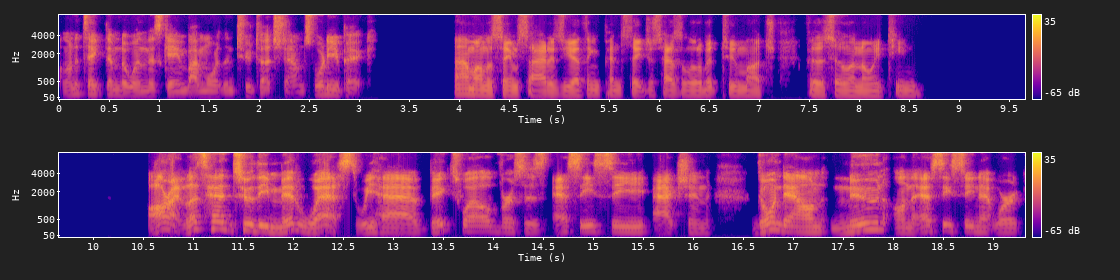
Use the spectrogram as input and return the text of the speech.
I'm going to take them to win this game by more than two touchdowns. What do you pick? I'm on the same side as you. I think Penn State just has a little bit too much for this Illinois team. All right, let's head to the Midwest. We have Big 12 versus SEC action going down noon on the SEC network.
